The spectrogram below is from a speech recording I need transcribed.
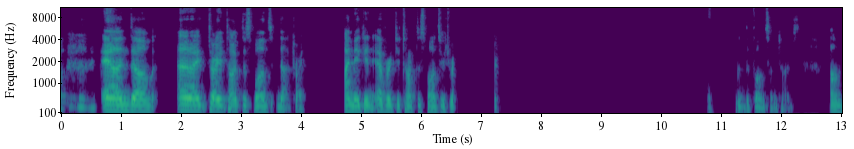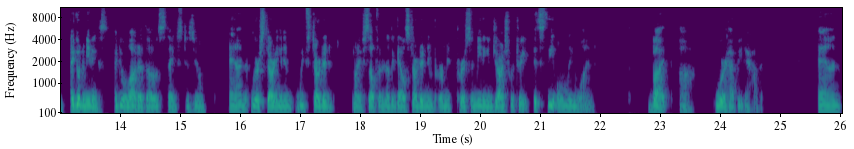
and um, and I try to talk to sponsors, not try. I make an effort to talk to sponsors with the phone sometimes. Um, I go to meetings. I do a lot of those thanks to Zoom. And we're starting and we've started myself and another gal started an in-person meeting in Joshua Tree. It's the only one, but uh, we're happy to have it and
